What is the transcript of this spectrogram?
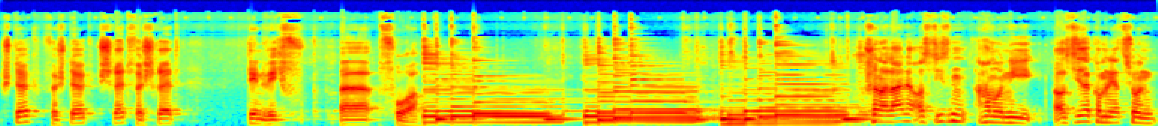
Stück für Stück, Schritt für Schritt den Weg äh, vor. Schon alleine aus diesen Harmonie, aus dieser Kombination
